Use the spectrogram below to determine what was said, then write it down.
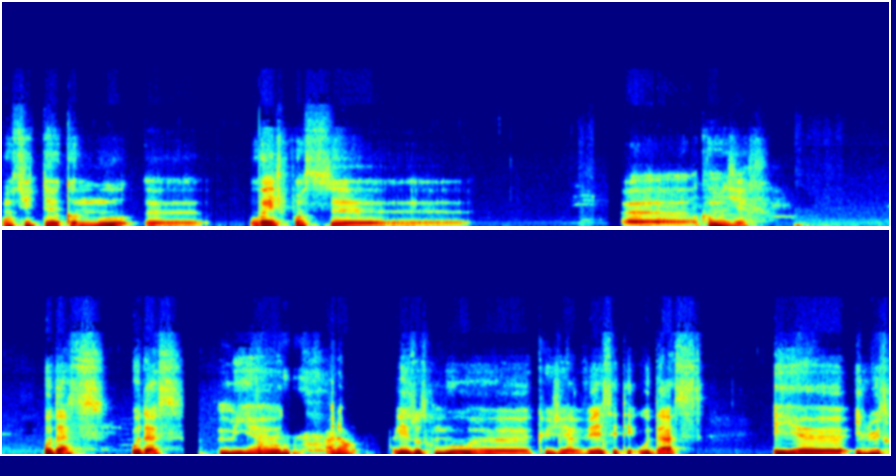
Ensuite, euh, comme mot, euh, ouais, je pense. comment dire? Audace. Audace. Mais euh, alors, les autres mots euh, que j'avais, c'était audace et, euh, et lutte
